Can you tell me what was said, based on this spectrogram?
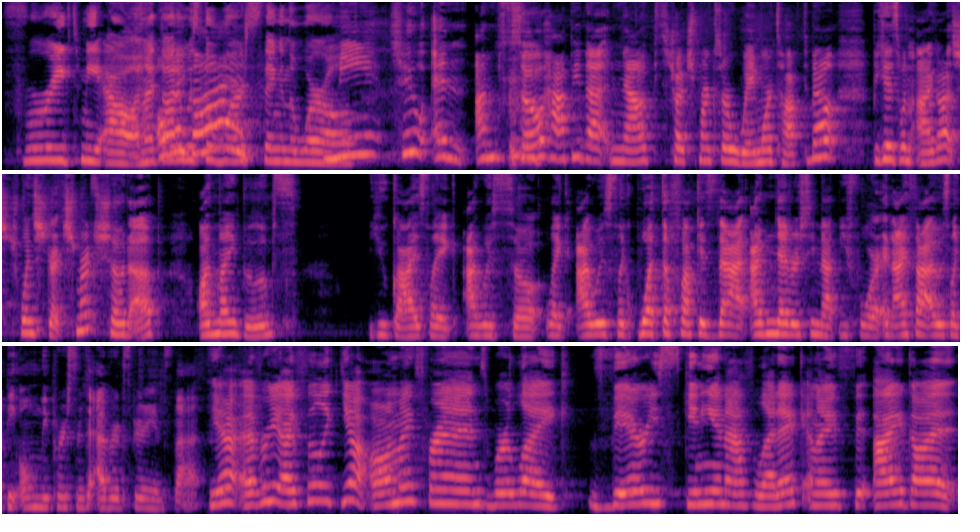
freaked me out, and I Oh thought my it was God. the worst thing in the world. Me too, and I'm so happy that now stretch marks are way more talked about because when I got when stretch marks showed up on my boobs, you guys like I was so like I was like what the fuck is that? I've never seen that before and I thought I was like the only person to ever experience that. Yeah, every I feel like yeah, all my friends were like very skinny and athletic, and I I got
